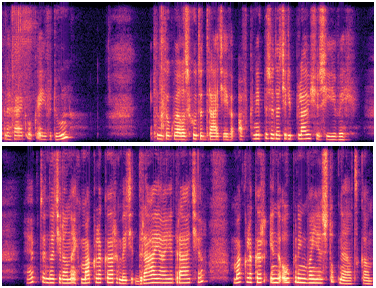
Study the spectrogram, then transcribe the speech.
En dan ga ik ook even doen ik doe het ook wel eens goed het draadje even afknippen zodat je die pluisjes hier weg hebt. En dat je dan echt makkelijker een beetje draaien aan je draadje makkelijker in de opening van je stopnaald kan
